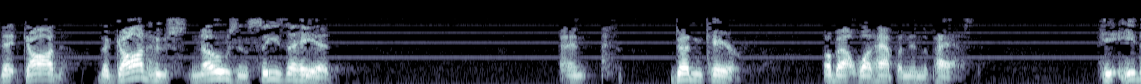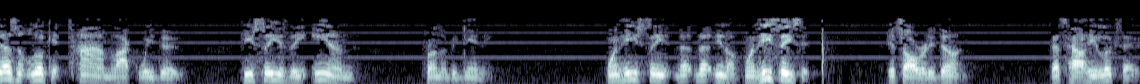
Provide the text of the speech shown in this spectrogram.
That God, the God who knows and sees ahead and doesn't care about what happened in the past. He, he doesn't look at time like we do. He sees the end from the beginning. When he see that, that you know, when he sees it, it's already done. That's how he looks at it.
